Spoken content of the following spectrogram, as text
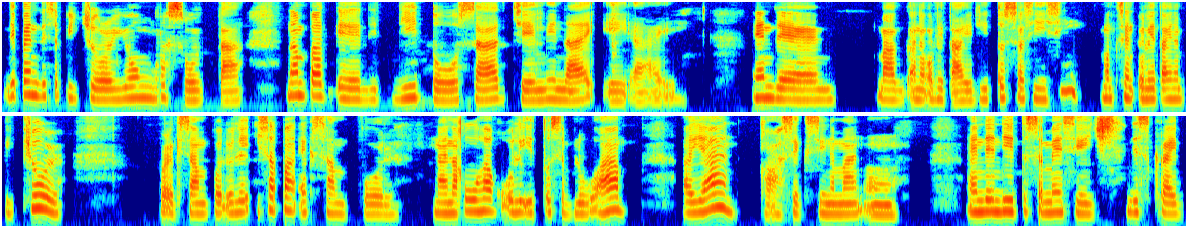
depende sa picture yung resulta ng pag-edit dito sa Gemini AI. And then, mag ano ulit tayo dito sa CC. Mag-send ulit tayo ng picture. For example, ulit, isa pang example na nakuha ko ulit ito sa Blue App. Ayan, ka-sexy naman. Oh. And then dito sa message, describe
